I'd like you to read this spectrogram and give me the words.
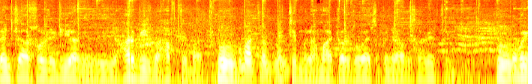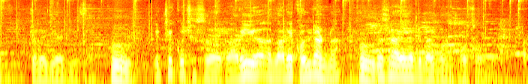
3-400 ਲੇਡੀ ਆ ਗਈ ਸੀ ਹਰ 20 ਹਫ਼ਤੇ ਬਾਅਦ। ਹਿਮਾਚਲ ਤੋਂ? ਇੱਥੇ ਮਤਲਬ ਹਿਮਾਚਲ ਤੋਂ ਐਸ ਪੰਜਾਬ ਸਾਰੇ ਇੱਥੇ। ਉਹ ਵੀ ਚਲੇ ਗਿਆ ਜੀ। ਇੱਥੇ। ਹੂੰ। ਇੱਥੇ ਕੁਝ ਸਰਕਾਰੀ ਅਦਾਰੇ ਖੁੱਲ ਜਾਣ ਨਾ ਜਿਸ ਨਾਲ ਇਹਦਾ ਡਿਵੈਲਪਮੈਂਟ ਹੋ ਸਕਦਾ।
